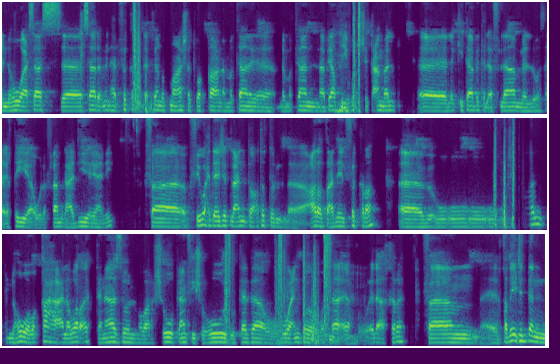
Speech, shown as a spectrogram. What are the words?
إنه هو على أساس آه، سارق منها الفكرة. من 2012 أتوقع لما كان لما كان بيعطي ورشة عمل آه، لكتابة الأفلام الوثائقية أو الأفلام العادية يعني. ففي واحدة إجت لعنده أعطته عرض عليه الفكرة آه، و- و- وفي قال إنه هو وقعها على ورقة تنازل ما بعرف شو كان في شهود وكذا وهو عنده وثائق وإلى آخره. فقضيه جدا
